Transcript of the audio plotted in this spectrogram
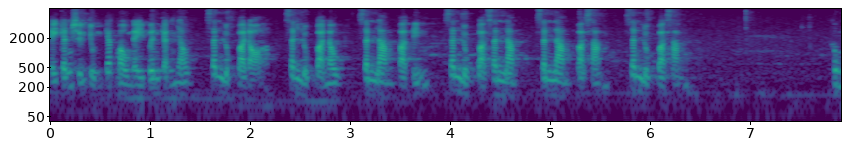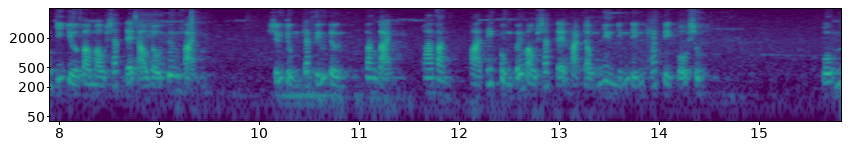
hãy tránh sử dụng các màu này bên cạnh nhau, xanh lục và đỏ, xanh lục và nâu, xanh lam và tím, xanh lục và xanh lam, xanh lam và xám, xanh lục và xám. Không chỉ dựa vào màu sắc để tạo độ tương phản, sử dụng các biểu tượng, văn bản, hoa văn, họa tiết cùng với màu sắc để hoạt động như những điểm khác biệt bổ sung. 4.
